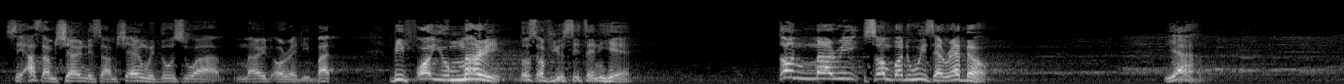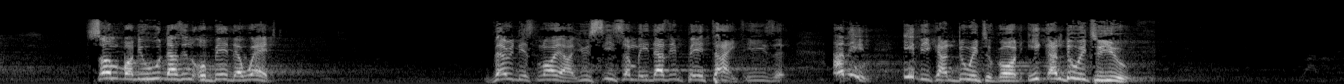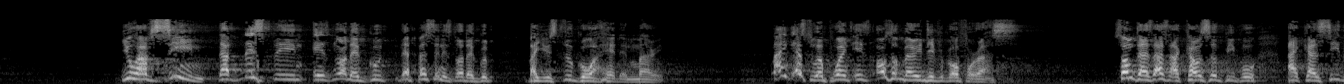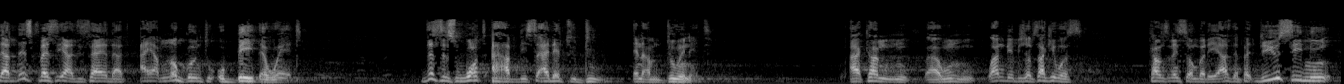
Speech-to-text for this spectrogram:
see, as I'm sharing this, I'm sharing with those who are married already. But before you marry, those of you sitting here, don't marry somebody who is a rebel. Yeah. Somebody who doesn't obey the word. Very disloyal. You see somebody doesn't pay tithe. He's, I mean, if he can do it to God, he can do it to you. You have seen that this thing is not a good, the person is not a good, but you still go ahead and marry. I guess to a point, it's also very difficult for us. Sometimes, as I counsel people, I can see that this person has decided that I am not going to obey the word. This is what I have decided to do, and I'm doing it. I can't move. I won't move. One day, Bishop Saki was counseling somebody. He asked the person, Do you see me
